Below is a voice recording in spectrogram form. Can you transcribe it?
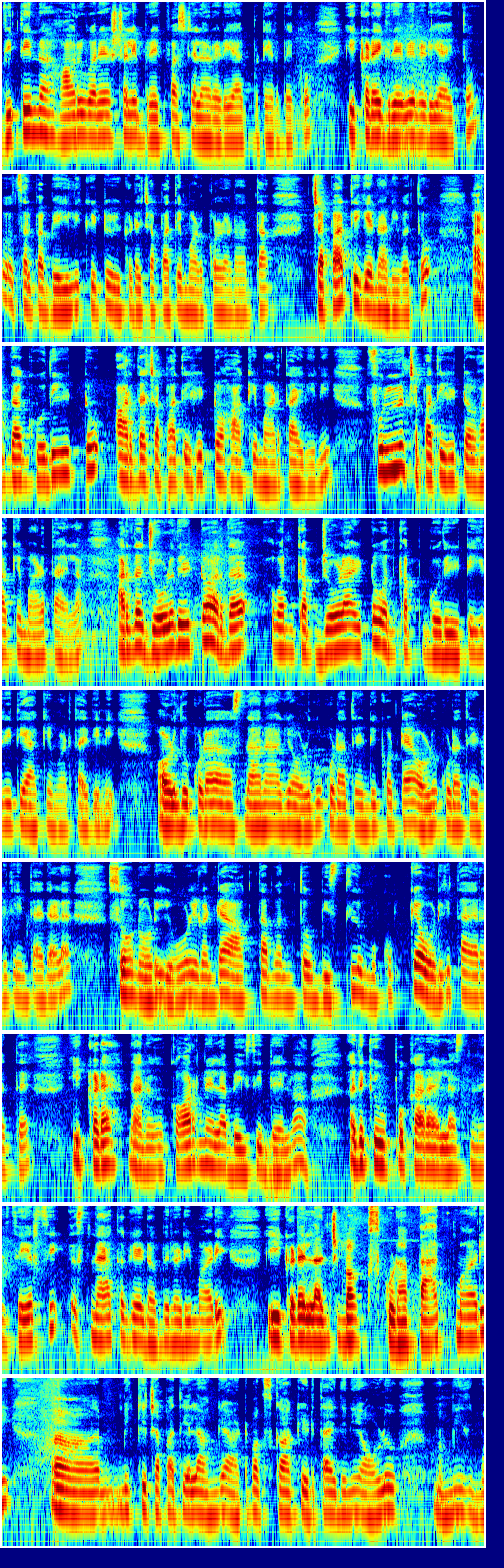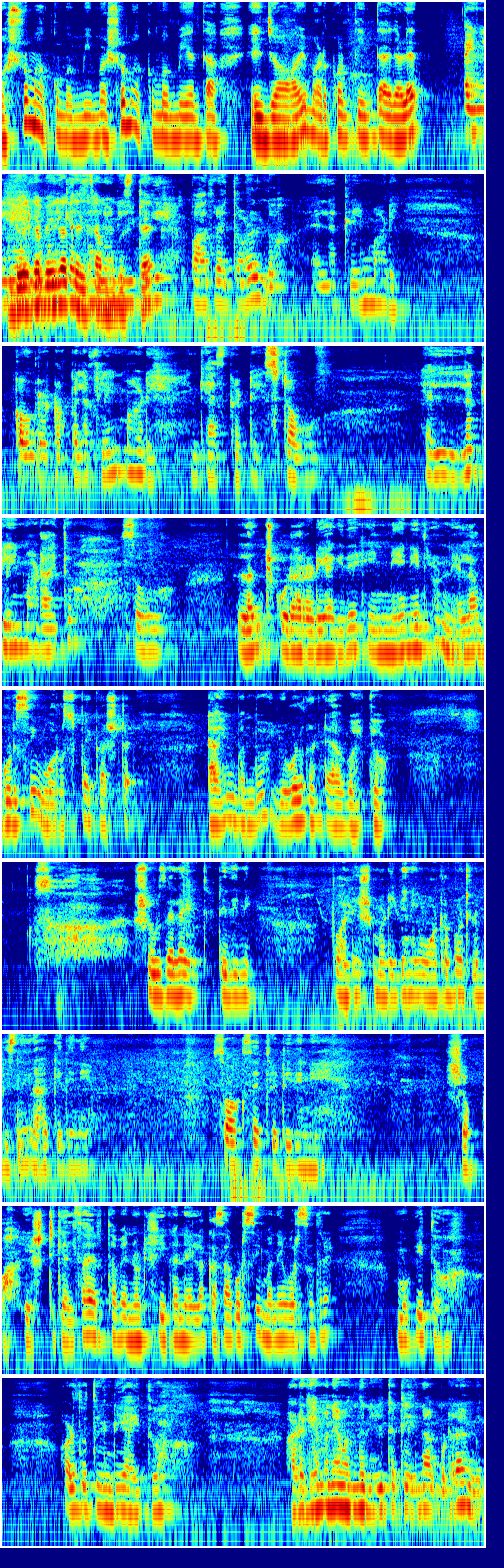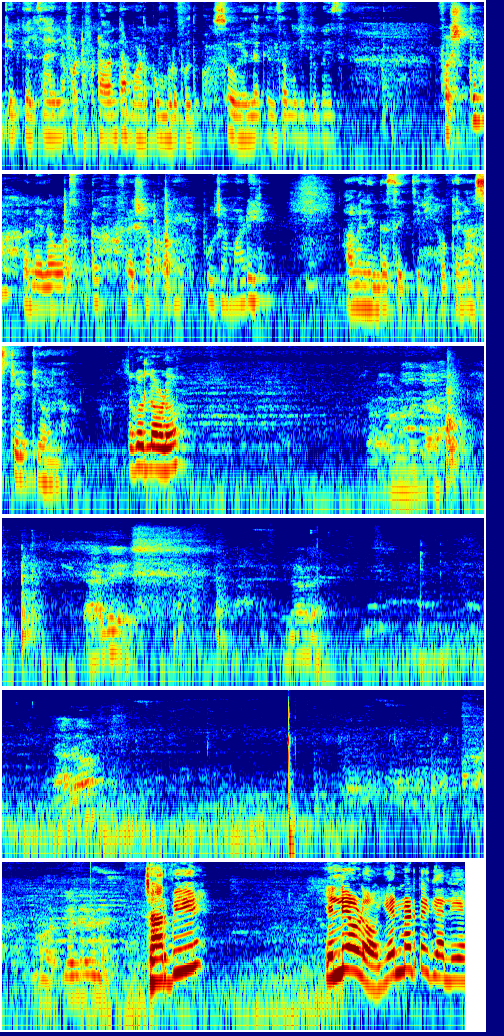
ವಿತಿನ್ ಆರೂವರೆ ಅಷ್ಟರಲ್ಲಿ ಬ್ರೇಕ್ಫಾಸ್ಟ್ ಎಲ್ಲ ರೆಡಿ ಆಗಿಬಿಟ್ಟಿರಬೇಕು. ಈ ಕಡೆ ಗ್ರೇವಿ ರೆಡಿ ಆಯಿತು. ಸ್ವಲ್ಪ ಬೇಯ್ಲಿಕ್ಕೆ ಇಟ್ಟು ಈ ಕಡೆ ಚಪಾತಿ ಮಾಡ್ಕೊಳ್ಳೋಣ ಅಂತ. ಚಪಾತಿಗೆ ನಾನಿವತ್ತು ಅರ್ಧ ಗೋಧಿ ಹಿಟ್ಟು, ಅರ್ಧ ಚಪಾತಿ ಹಿಟ್ಟು ಹಾಕಿ ಮಾಡ್ತಾ ಇದ್ದೀನಿ. ಫುಲ್ ಚಪಾತಿ ಹಿಟ್ಟು ಹಾಕಿ ಮಾಡ್ತಾ ಇಲ್ಲ. ಅರ್ಧ ಜೋಳದ ಹಿಟ್ಟು, ಅರ್ಧ ಒಂದು ಕಪ್ ಜೋಳ ಇಟ್ಟು ಒಂದು ಕಪ್ ಗೋಧಿ ಹಿಟ್ಟು ಈ ರೀತಿ ಹಾಕಿ ಮಾಡ್ತಾ ಇದ್ದೀನಿ. ಅವಳದು ಕೂಡ ಸ್ನಾನ ಆಗಿ ಅವಳಿಗೂ ಕೂಡ ತಿಂಡಿ ಕೊಟ್ಟೆ, ಅವಳು ಕೂಡ ತಿಂಡಿ ತಿಂತಾ ಇದ್ದಾಳೆ. ಸೊ ನೋಡಿ ಏಳು ಗಂಟೆ ಆಗ್ತಾ ಬಂತು, ಬಿಸಿಲು ಮುಖಕ್ಕೆ ಹೊಡಿತಾ ಇರುತ್ತೆ. ಈ ಕಡೆ ನಾನು ಕಾರ್ನೆಲ್ಲ ಬೇಯಿಸಿದ್ದೆ ಅಲ್ವಾ? ಅದಕ್ಕೆ ಉಪ್ಪು ಖಾರ ಎಲ್ಲ ಸೇರಿಸಿ ಸ್ನ್ಯಾಕ್ಗೆ ಡಬ್ಬಿ ರೆಡಿ ಮಾಡಿ ಈ ಕಡೆ ಲಂಚ್ ಬಾಕ್ಸ್ ಕೂಡ ಪ್ಯಾಕ್ ಮಾಡಿ ಮಿಕ್ಕಿ ಚಪಾತಿ ಎಲ್ಲ ಹಂಗೆ ಆಟ್ ಬಾಕ್ಸ್ಗೆ ಹಾಕಿ ಇಡ್ತಾ ಇದ್ದೀನಿ. ಅವಳು ಮಮ್ಮಿ ಮಶ್ರೂಮ್ ಹಾಕು ಮಮ್ಮಿ ಮಶ್ರೂಮ್ ಹಾಕು ಮಮ್ಮಿ ಅಂತ ಎಂಜಾಯ್ ಮಾಡ್ಕೊಂಡು ತಿಂತಾ ಇದ್ದಾಳೆ. ಬೇಗ ಬೇಗ ಕೆಲಸ ಮುಗಿಸ್ತೆ ಪಾತ್ರೆ ತೊಳೆದು ಎಲ್ಲ ಕ್ಲೀನ್ ಮಾಡಿ ಕೌಂಟರ್ ಟಾಪ್ ಎಲ್ಲ ಕ್ಲೀನ್ ಮಾಡಿ ಗ್ಯಾಸ್ ಕಟ್ಟೆ ಸ್ಟವ್ ಎಲ್ಲ ಕ್ಲೀನ್ ಮಾಡಾಯಿತು. ಸೊ ಲಂಚ್ ಕೂಡ ರೆಡಿಯಾಗಿದೆ. ಇನ್ನೇನಿದ್ರು ನೆಲ ಗುಡಿಸಿ ಒರೆಸ್ಬೇಕಷ್ಟೆ ಟೈಮ್ ಬಂದು ಏಳು ಗಂಟೆ ಆಗೋಯ್ತು. ಶೂಸ್ ಎಲ್ಲ ಎತ್ತಿಟ್ಟಿದ್ದೀನಿ. ಪಾಲಿಷ್ ಮಾಡಿದ್ದೀನಿ. ವಾಟರ್ ಬಾಟ್ಲು ಬಿಸಿನೀರು ಹಾಕಿದ್ದೀನಿ. ಸಾಕ್ಸ್ ಎತ್ತಿಟ್ಟಿದ್ದೀನಿ. ಶಪ್ಪ, ಎಷ್ಟು ಕೆಲಸ ಇರ್ತವೆ ನೋಡಿ. ಈಗ ನೆಲ ಕಸ ಗುಡಿಸಿ ಮನೆ ಒರೆಸಿದ್ರೆ ಮುಗೀತು. ಅಳ್ದು ತಿಂಡಿ ಆಯಿತು. ಅಡುಗೆ ಮನೆ ಒಂದು ನೀಟಾಗಿ ಕ್ಲೀನ್ ಆಗಿಬಿಟ್ರೆ ಮಿಕ್ಕಿದ ಕೆಲಸ ಎಲ್ಲ ಫಟಫಟ ಫಟ ಅಂತ ಮಾಡ್ಕೊಂಬಿಡ್ಬೋದು. ಸೊ ಎಲ್ಲ ಕೆಲಸ ಮುಗಿತು ಗೈಸ್ ಫಸ್ಟು ನೆಲ ಒರೆಸ್ಬಿಟ್ಟು ಫ್ರೆಶ್ ಅಪ್ ಆಗಿ ಪೂಜೆ ಮಾಡಿ ಆಮೇಲಿಂದ ಸಿಗ್ತೀನಿ. ಓಕೆನಾ ಸ್ಟೇಟ್ ಯೋನ್ ಅನ್ನು ಅವಳು? ಚಾರ್ವಿ? ಎಲ್ಲಿ ಅವಳು? ಏನು ಮಾಡ್ತಾ ಇದೆಯಾ ಅಲ್ಲಿ?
